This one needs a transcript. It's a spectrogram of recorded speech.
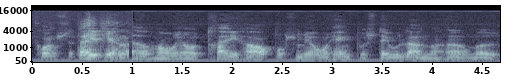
konstigt är det Här har jag tre harpor som jag har hängt på stolarna här nu.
